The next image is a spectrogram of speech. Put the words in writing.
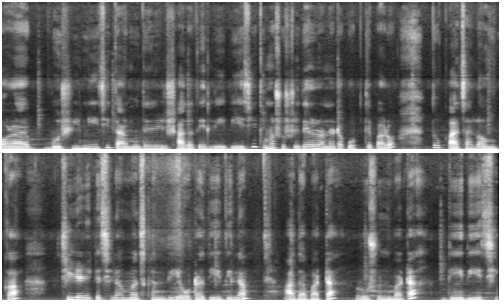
কড়া বসিয়ে নিয়েছি, তার মধ্যে সাদা তেল দিয়ে দিয়েছি। তোমরা সর্ষে তেলে রান্নাটা করতে পারো। তো কাঁচা লঙ্কা চিড়ে রেখেছিলাম মাঝখান দিয়ে, ওটা দিয়ে দিলাম। আদা বাটা রসুন বাটা দিয়ে দিয়েছি।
